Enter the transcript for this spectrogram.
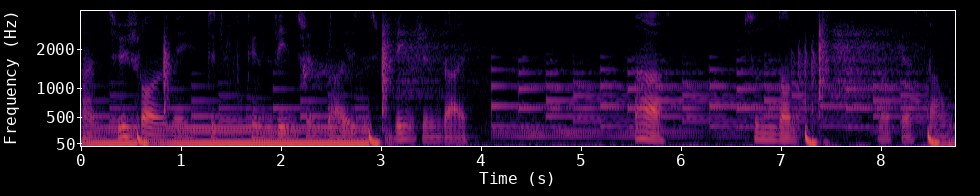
fans. Who's following me? Did fucking Vincent die? Who's this Vincent die? Ah, some nonce. Okay, sound.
